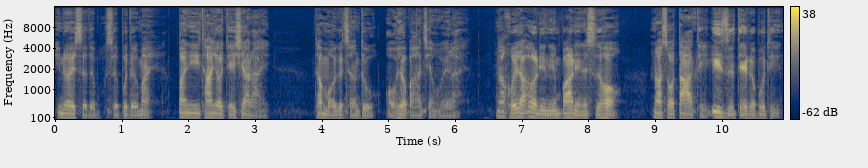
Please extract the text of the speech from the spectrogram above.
因为舍得舍不得卖。万一它又跌下来到某一个程度，我会把它捡回来。那回到二零零八年的时候，那时候大跌，一直跌个不停，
